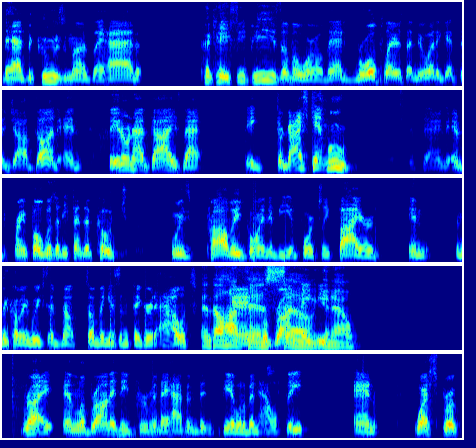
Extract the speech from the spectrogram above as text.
they had the Kuzmas, they had the KCPs of the world. They had role players that knew how to get the job done, and they don't have guys that they, their guys can't move. And, and Frank Vogel's a defensive coach who is probably going to be unfortunately fired in in the coming weeks if not something isn't figured out. And they'll have and Fizz, LeBron so, you know. Right. And LeBron has proven they haven't been be able to been healthy. And Westbrook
